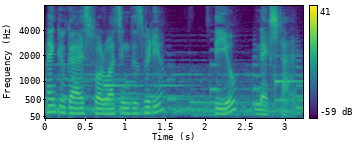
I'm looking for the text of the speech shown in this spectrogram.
thank you guys for watching this video. See you next time.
